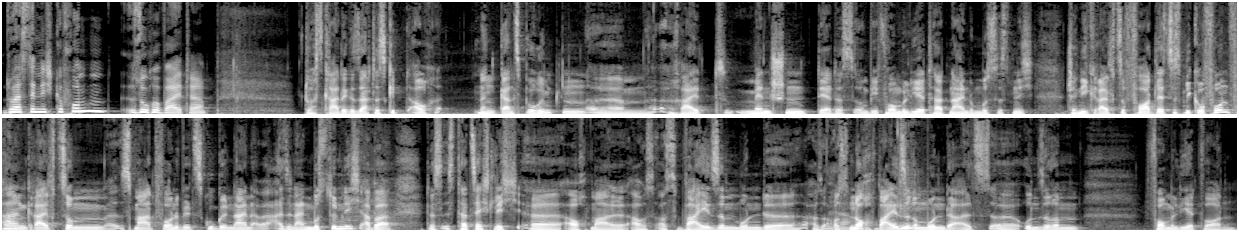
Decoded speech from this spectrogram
Du hast den nicht gefunden. Suche weiter. Du hast gerade gesagt, es gibt auch einen ganz berühmten ähm, Reitmenschen, der das irgendwie formuliert hat. Nein, du musst es nicht. Jenny greift sofort, lässt das Mikrofon fallen, greift zum Smartphone, du willst googeln. Nein, also nein, musst du nicht. Aber das ist tatsächlich äh, auch mal aus aus weisem Munde, also aus Ja. noch weiserem Munde als äh, unserem formuliert worden.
